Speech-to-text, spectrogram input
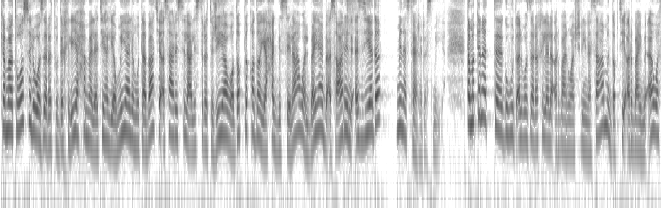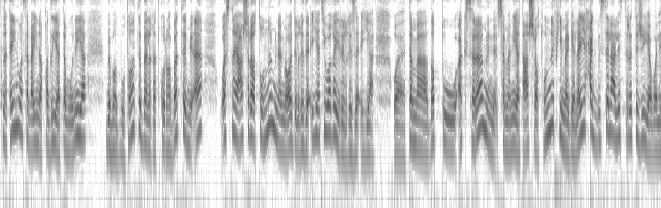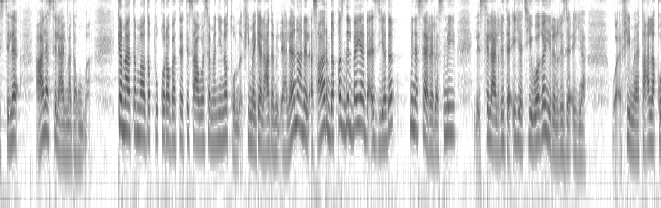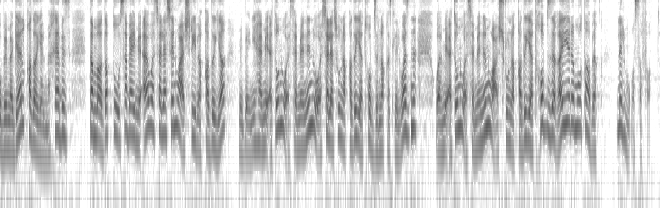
كما تواصل وزارة الداخلية حملاتها اليومية لمتابعة أسعار السلع الاستراتيجية وضبط قضايا حجب السلع والبيع بأسعار أزيد من السعر الرسمي. تمكنت جهود الوزارة خلال 24 ساعة من ضبط 472 قضية تموينية بمضبوطات بلغت قرابة 112 طن من المواد الغذائية وغير الغذائية. وتم ضبط أكثر من 18 طن في مجالي حجب السلع الاستراتيجية والاستيلاء على السلع المدعومة. كما تم ضبط قرابة 89 طن في مجال عدم الإعلان عن الأسعار بقصد البيع بأزيد من السعر الرسمي للسلع الغذائية وغير الغذائية. وفيما يتعلق بمجال قضايا المخابز تم ضبط 723 قضية من بينها 138 قضية خبز ناقص للوزن و128 قضية خبز غير مطابق للمواصفات.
